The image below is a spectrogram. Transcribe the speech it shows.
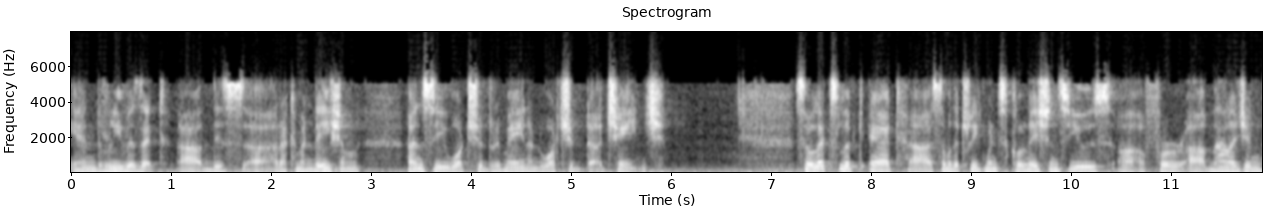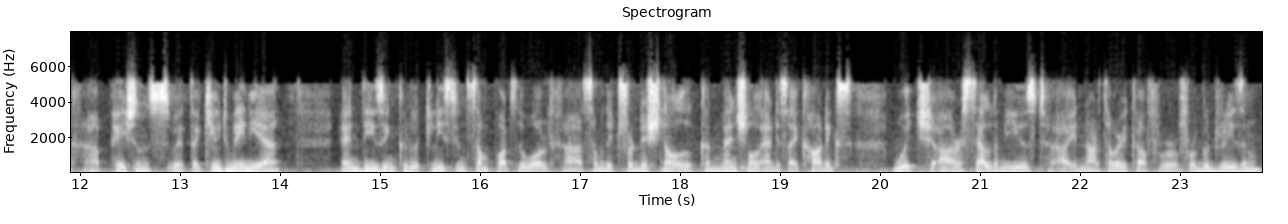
and revisit uh, this uh, recommendation and see what should remain and what should uh, change. So let's look at uh, some of the treatments clinicians use uh, for managing patients with acute mania and these include, at least in some parts of the world, uh, some of the traditional conventional antipsychotics which are seldom used uh, in North America for, for good reason.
